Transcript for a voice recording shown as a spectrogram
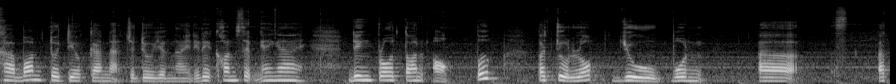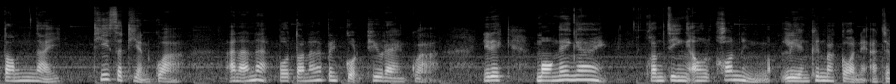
คาร์บอนตัวเดียวกันอะจะดูยังไงเด็กๆคอนเซปต์ง่ายๆ ดึงโปรตอนออกปุ๊บประจุลบอยู่บนเอ่อะตอมไหนที่เสถียรกว่า อันนั้นอะโปรตอนนั้นเป็นกรดที่แรงกว่า นี่เด็กมองง่าย ๆ ความจริงเอาข้อหนึ่งเรียงขึ้นมาก่อนเนี่ยอาจจะ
